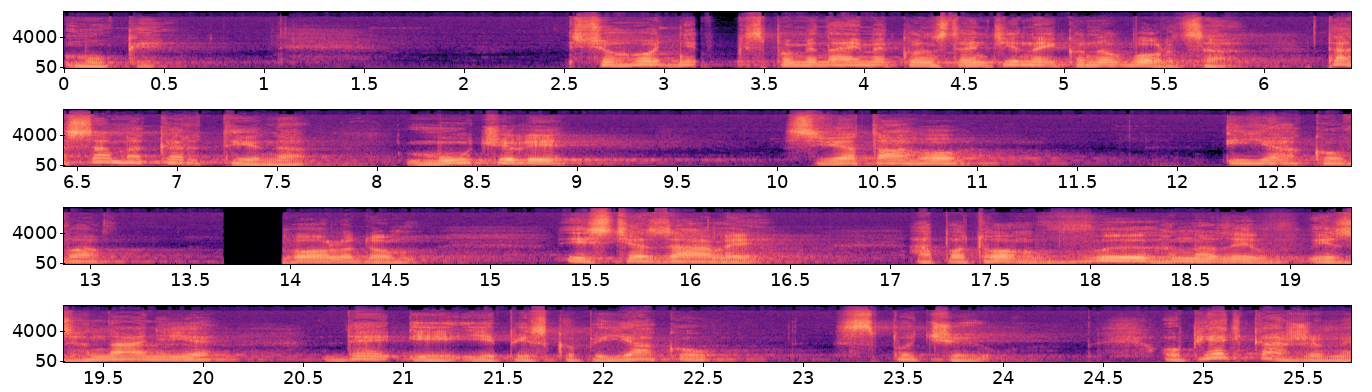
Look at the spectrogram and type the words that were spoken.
муки. Сьогодні споминаємо Константина Іконоборця. Та сама картина. Мучили святого Іякова голодом і стязали, а потім вигнали в ізгнання, де і єпіскоп Яков спочив. Оп'ять кажемо,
